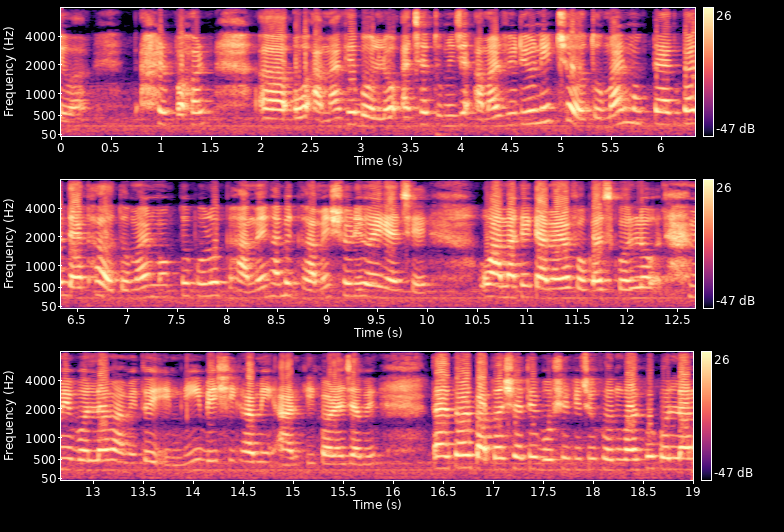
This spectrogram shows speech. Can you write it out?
দেওয়া। তারপর ও আমাকে বলল আচ্ছা তুমি যে আমার ভিডিও নিচ্ছ, তোমার মুখটা একবার দেখাও, তোমার মুখ তো পুরো ঘামে ঘামে ঘামেশ্বরী হয়ে গেছে। ও আমাকে ক্যামেরা ফোকাস করল, আমি বললাম, আমি তো এমনিই বেশি ঘামি, আর কি করা যাবে? তারপর পাপার সাথে বসে কিছুক্ষণ গল্প করলাম।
